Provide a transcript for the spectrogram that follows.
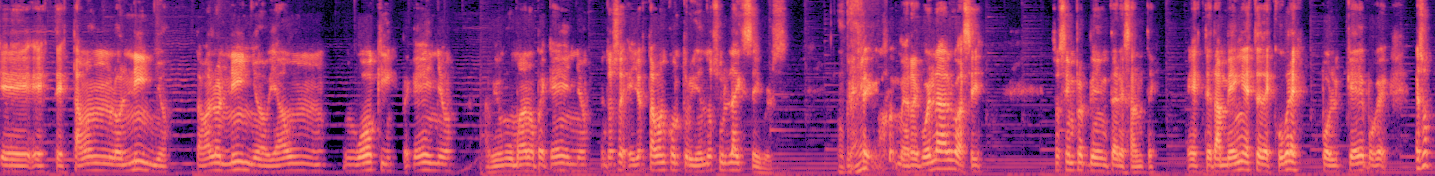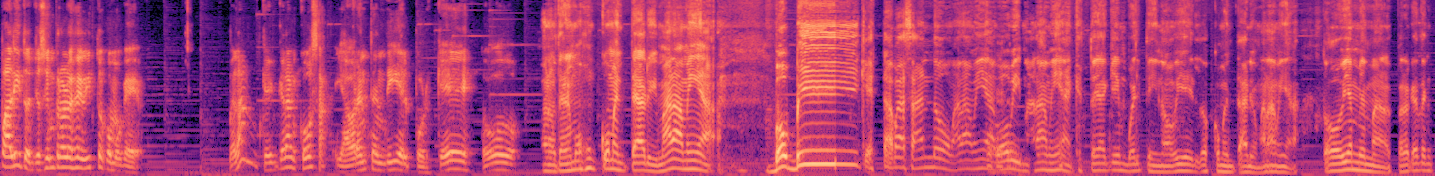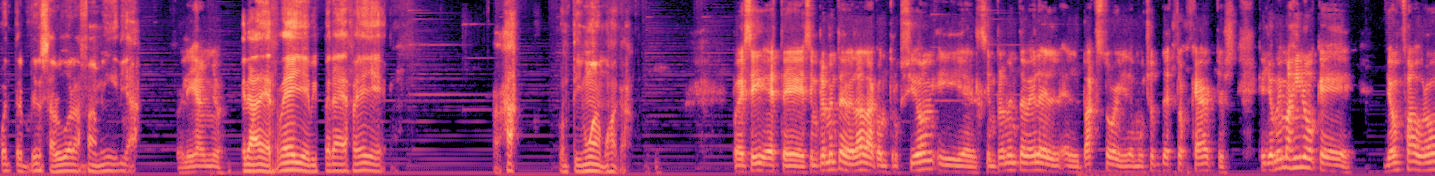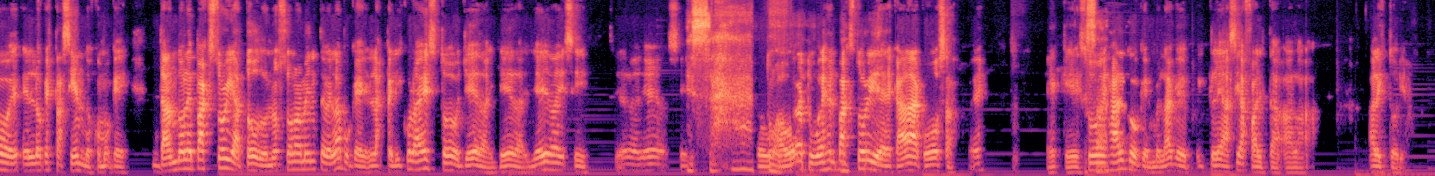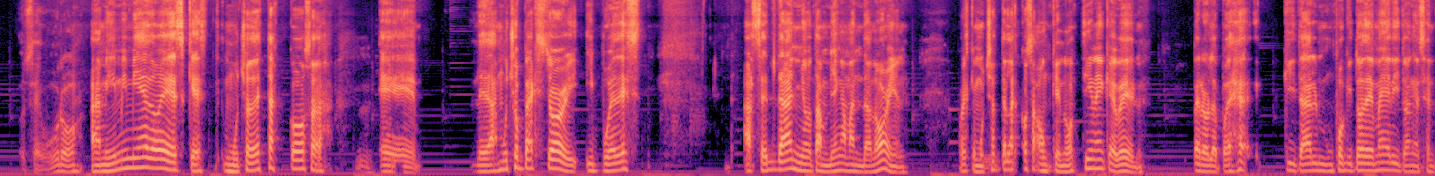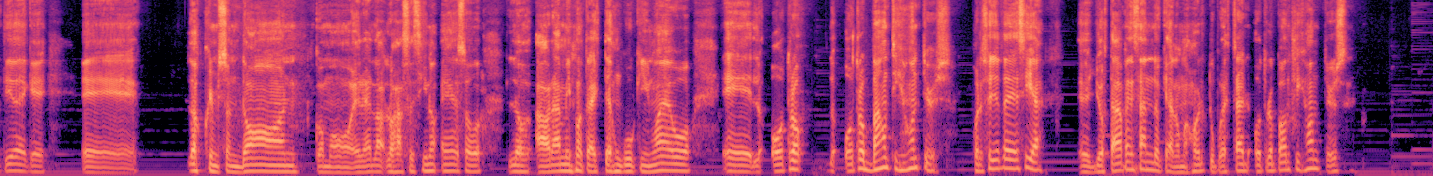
Que este, estaban los niños. Estaban los niños. Había un, un walkie pequeño. Había un humano pequeño. Entonces ellos estaban construyendo sus lightsabers. Me recuerda algo así. Eso siempre es bien interesante. Este, también este, descubre por qué, porque esos palitos yo siempre los he visto como que, ¿verdad? Qué gran cosa. Y ahora entendí el por qué, todo. Bueno, tenemos un comentario y mala mía. Bobby, ¿qué está pasando? Mala mía, Bobby, mala mía, que estoy aquí envuelto y no vi los comentarios, mala mía. Todo bien, mi hermano. Espero que te encuentres bien. Saludo a la familia. Feliz año. Víspera de Reyes, víspera de Reyes. Ajá. Continuamos acá. Pues sí, este, simplemente ver la construcción y el, simplemente ver el, backstory de muchos de estos characters, que yo me imagino que John Favreau es, lo que está haciendo, como que dándole backstory a todo, no solamente, ¿verdad? Porque las películas es todo Jedi, Jedi, Jedi, sí. Jedi, Jedi, sí. Exacto. ahora tú ves el backstory de cada cosa, ¿ves? Es que eso es algo que en verdad que, le hacía falta a la, a la historia. Seguro. A mí mi miedo es que muchas de estas cosas mm. eh, le das mucho backstory y puedes hacer daño también a Mandalorian. Porque muchas de las cosas, aunque no tiene que ver, pero le puedes eh, quitar un poquito de mérito en el sentido de que eh, los Crimson Dawn, como eran los asesinos, eso, los, ahora mismo traiste un Wookiee nuevo, los otros, los otros Bounty Hunters por eso yo te decía, eh, yo estaba pensando que a lo mejor tú puedes traer otro Bounty Hunters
